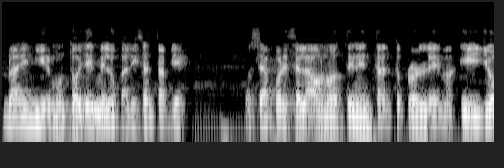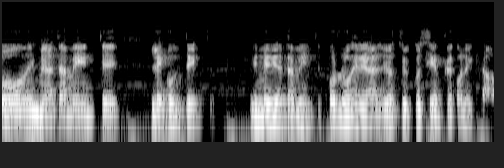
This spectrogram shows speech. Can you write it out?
Vladimir Montoya y me localizan también. O sea, por ese lado no tienen tanto problema y yo inmediatamente le contesto inmediatamente. Por lo general yo estoy siempre conectado.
